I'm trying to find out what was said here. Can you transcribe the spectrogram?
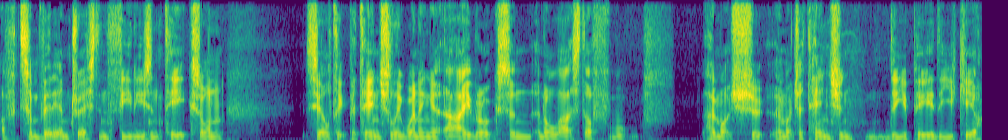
I've had some very interesting theories and takes on Celtic potentially winning it at Ibrox and, and all that stuff. How much how much attention do you pay? Do you care?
